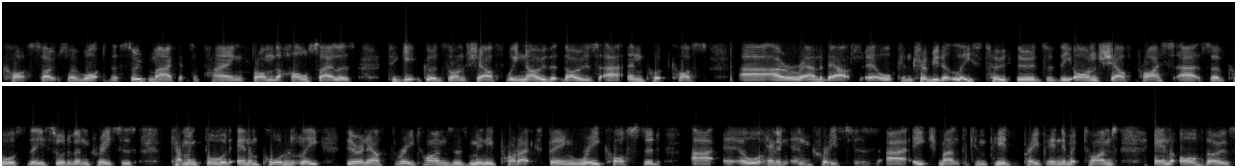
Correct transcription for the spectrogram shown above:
costs. So, so what the supermarkets are paying from the wholesalers to get goods on shelf. We know that those uh, input costs uh, are around about or contribute at least two thirds of the on shelf price. Uh, so, of course, these sort of increases coming forward. And importantly, there are now three times as many products being recosted uh, or having increases uh, each month compared to pre-pandemic times. And of those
